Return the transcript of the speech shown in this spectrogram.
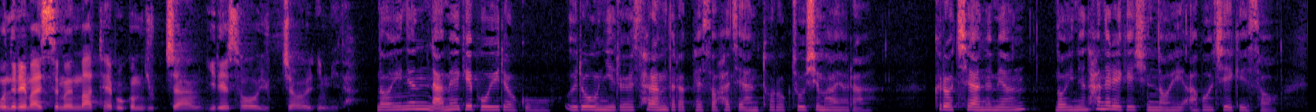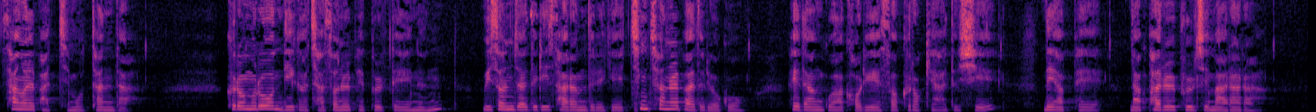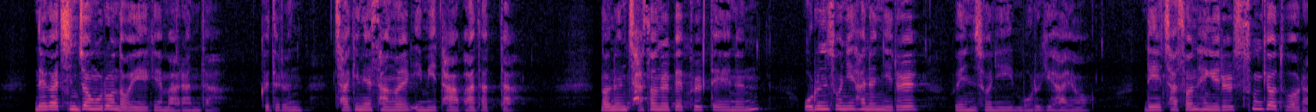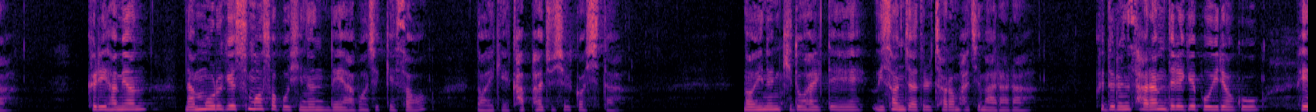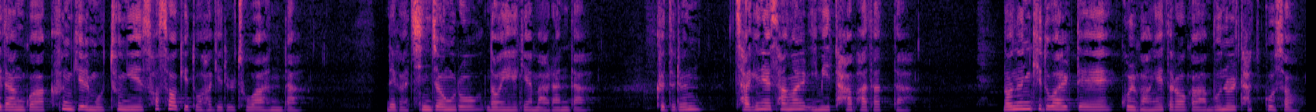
오늘의 말씀은 마태복음 6장 1에서 6절입니다. 너희는 남에게 보이려고 의로운 일을 사람들 앞에서 하지 않도록 조심하여라. 그렇지 않으면 너희는 하늘에 계신 너희 아버지에게서 상을 받지 못한다. 그러므로 네가 자선을 베풀 때에는 위선자들이 사람들에게 칭찬을 받으려고 회당과 거리에서 그렇게 하듯이 내 앞에 나팔을 불지 말아라. 내가 진정으로 너희에게 말한다. 그들은 자기네 상을 이미 다 받았다. 너는 자선을 베풀 때에는 오른손이 하는 일을 왼손이 모르게 하여 네 자선 행위를 숨겨두어라. 그리하면 남 모르게 숨어서 보시는 내 아버지께서 너에게 갚아주실 것이다. 너희는 기도할 때에 위선자들처럼 하지 말아라. 그들은 사람들에게 보이려고 회당과 큰 길 모퉁이에 서서 기도하기를 좋아한다. 내가 진정으로 너희에게 말한다. 그들은 자기네 상을 이미 다 받았다. 너는 기도할 때에 골방에 들어가 문을 닫고서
